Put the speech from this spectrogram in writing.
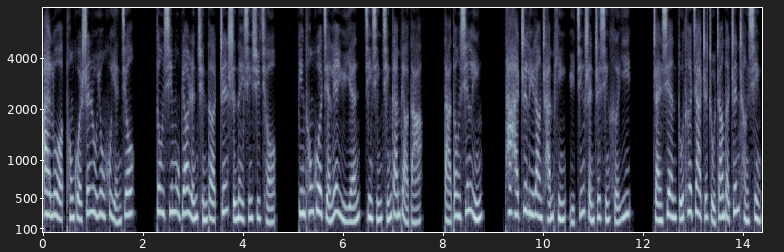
艾洛通过深入用户研究，洞悉目标人群的真实内心需求，并通过简练语言进行情感表达，打动心灵。他还致力让产品与精神知行合一，展现独特价值主张的真诚性。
